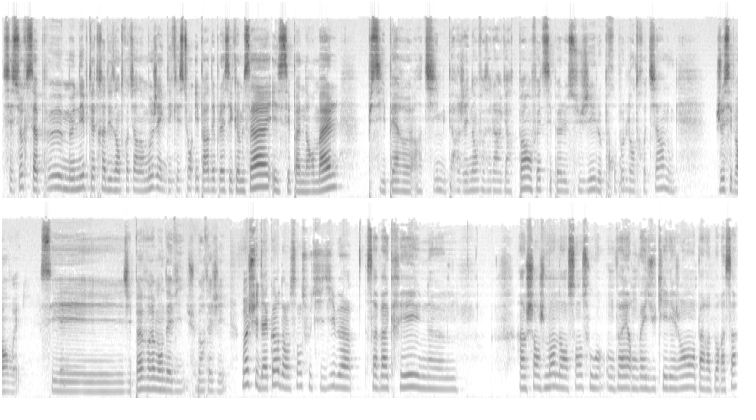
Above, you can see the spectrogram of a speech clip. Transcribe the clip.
C'est sûr que ça peut mener peut-être à des entretiens d'embauche avec des questions hyper déplacées comme ça et c'est pas normal. Puis c'est hyper euh, intime hyper gênant. Enfin ça la regarde pas en fait. C'est pas le sujet le propos de l'entretien. Donc je sais pas en vrai. C'est j'ai pas vraiment d'avis. Je suis partagée. Moi, je suis d'accord dans le sens où tu dis bah ça va créer une un changement dans le sens où on va on va éduquer les gens par rapport à ça,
